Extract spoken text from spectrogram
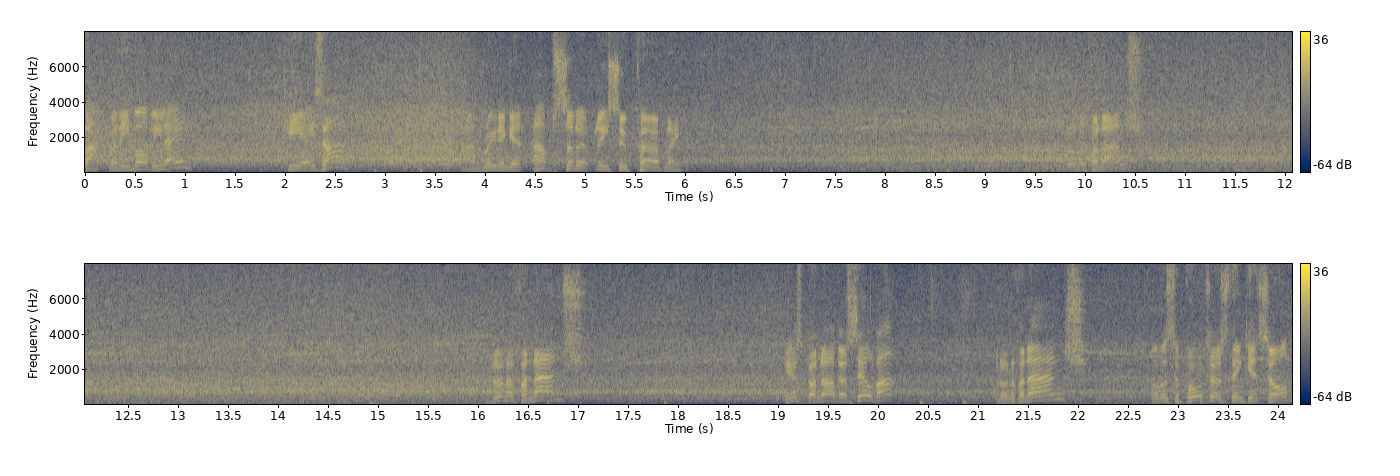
Back with Immobile. Chiesa. And reading it absolutely superbly. Fernandes. Bruno Fernandes. Here's Bernardo Silva. Bruno Fernandes. Well, the supporters think it's on.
